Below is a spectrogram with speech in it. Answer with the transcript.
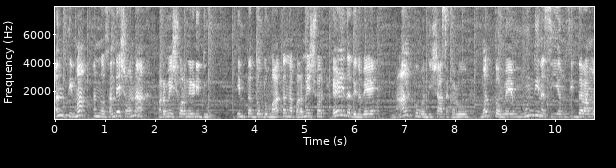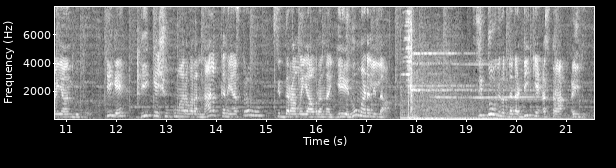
ಅಂತಿಮ ಅನ್ನೋ ಸಂದೇಶವನ್ನ ಪರಮೇಶ್ವರ್ ನೀಡಿದ್ರು. ಇಂಥದ್ದೊಂದು ಮಾತನ್ನ ಪರಮೇಶ್ವರ್ ಹೇಳಿದ ದಿನವೇ ನಾಲ್ಕು ಮಂದಿ ಶಾಸಕರು ಮತ್ತೊಮ್ಮೆ ಮುಂದಿನ ಸಿಎಂ ಸಿದ್ದರಾಮಯ್ಯ ಅಂದ್ಬಿಟ್ರು. ಹೀಗೆ ಡಿ ಕೆ ಶಿವಕುಮಾರ್ ಅವರ ನಾಲ್ಕನೇ ಅಸ್ತ್ರವು ಸಿದ್ದರಾಮಯ್ಯ ಅವರನ್ನ ಏನೂ ಮಾಡಲಿಲ್ಲ. ಸಿದ್ದು ವಿರುದ್ಧದ ಡಿಕೆ ಅಸ್ತ್ರ ಐದು.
